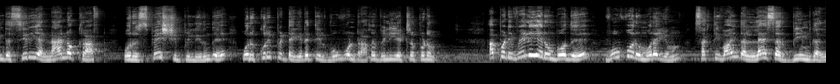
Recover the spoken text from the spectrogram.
இந்த சிறிய நானோ கிராஃப்ட் ஒரு ஸ்பேஸ் ஷிப்பில் இருந்து ஒரு குறிப்பிட்ட இடத்தில் ஒவ்வொன்றாக வெளியேற்றப்படும். அப்படி வெளியேறும்போது ஒவ்வொரு முறையும் சக்தி வாய்ந்த லேசர் பீம்கள்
